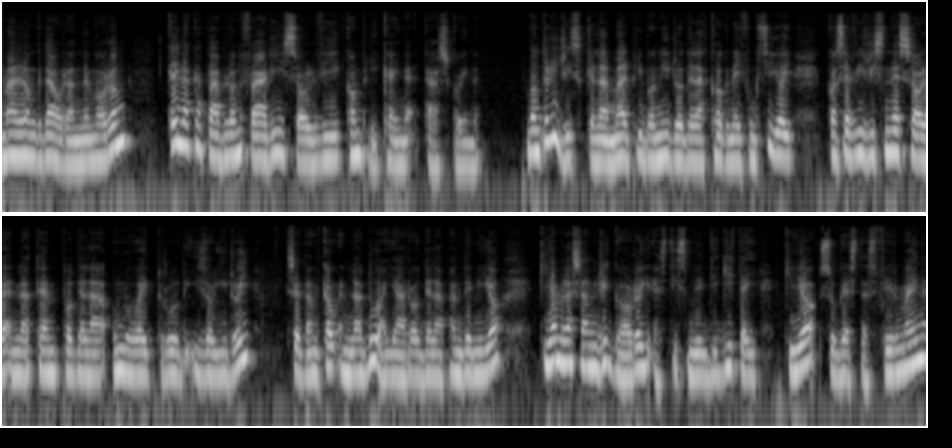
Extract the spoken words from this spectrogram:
mallongdaŭran memoron kaj la capablon fari solvi complicain tascoin. Montorigis che la malplibonigio de la cognei funccioi conservigis ne sole en la tempo de la unuei trud isoligioi, sed ancau en la dua iaro de la pandemio, ciam la san rigoroi estis mildigitei, cio sugestas firmain,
